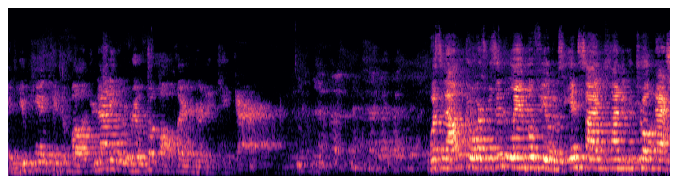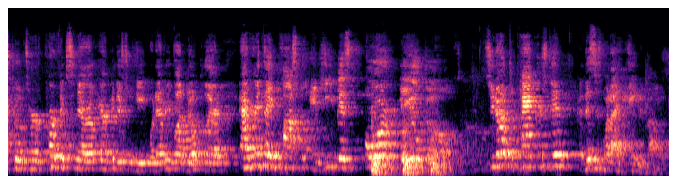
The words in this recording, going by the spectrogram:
and you can't kick a ball. You're not even a real football player. You're a kicker wasn't outdoors, was in Lambeau Field, it was inside, climate control, AstroTurf, perfect scenario, air conditioned heat, whatever you want, no glare, everything possible, and he missed four field goals. So you know what the Packers did? And this is what I hate about it.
